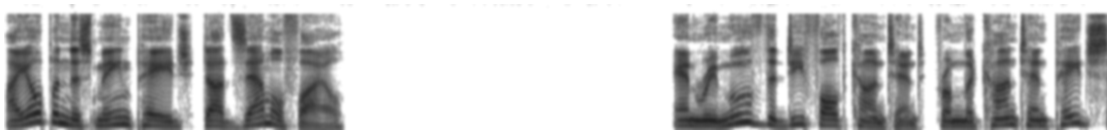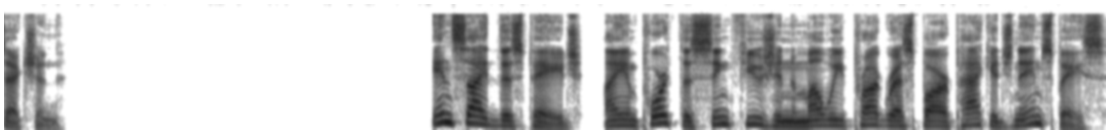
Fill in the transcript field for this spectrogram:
I open this main page.xaml file and remove the default content from the content page section. Inside this page, I import the Syncfusion MAUI Progress Bar package namespace.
